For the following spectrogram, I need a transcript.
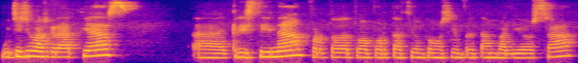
Muchísimas gracias Cristina, por toda tu aportación, como siempre, tan valiosa.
